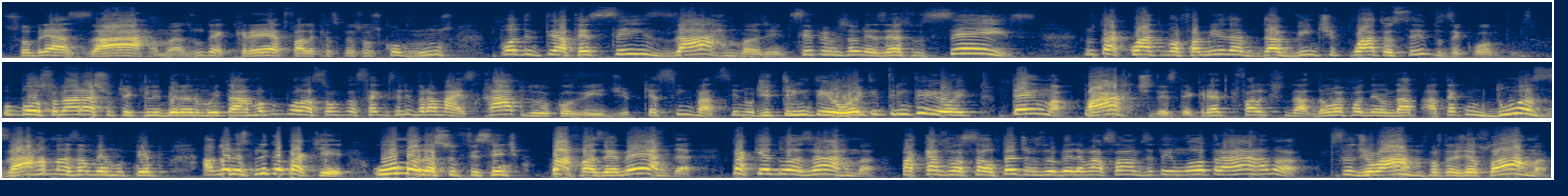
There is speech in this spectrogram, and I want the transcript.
sobre as armas. O decreto fala que as pessoas comuns podem ter até seis armas, gente. Sem permissão do exército, seis! Juntar 4 uma família dá, dá 24, eu sei fazer contas. O Bolsonaro acha o quê? Que liberando muita arma, a população consegue se livrar mais rápido do Covid. Porque assim vacinam de 38 em 38. Tem uma parte desse decreto que fala que o cidadão vai poder andar até com duas armas ao mesmo tempo. Agora explica pra quê? Uma não é suficiente pra fazer merda? Pra que duas armas? Pra caso o assaltante resolver levar sua arma, você tem uma outra arma? Precisa de uma arma pra proteger sua arma?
